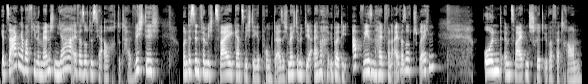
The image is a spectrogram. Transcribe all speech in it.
Jetzt sagen aber viele Menschen, ja, Eifersucht ist ja auch total wichtig und es sind für mich zwei ganz wichtige Punkte. Also ich möchte mit dir einmal über die Abwesenheit von Eifersucht sprechen und im zweiten Schritt über Vertrauen.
